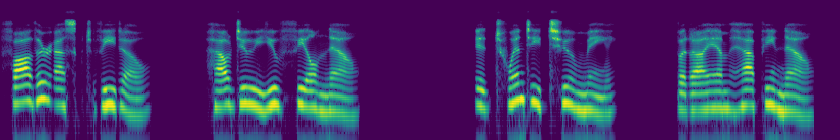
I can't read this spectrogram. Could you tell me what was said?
Father asked Vito, How do you feel now? It 22 me, but I am happy now.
